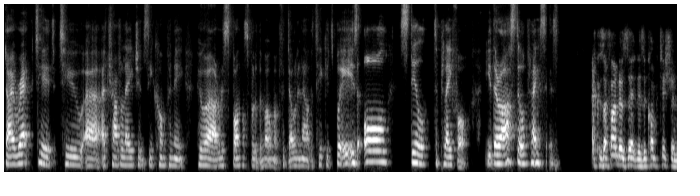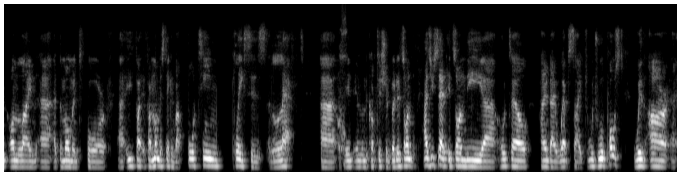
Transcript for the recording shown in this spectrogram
directed to uh, a travel agency company who are responsible at the moment for doling out the tickets. But it is all still to play for. There are still places. Because I found there's a, there's a competition online uh, at the moment for, uh, if, I, if I'm not mistaken, about 14 places left uh, in, in the competition. But it's on, as you said, it's on the uh, Hotel Hyundai website, which we'll post with our uh,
